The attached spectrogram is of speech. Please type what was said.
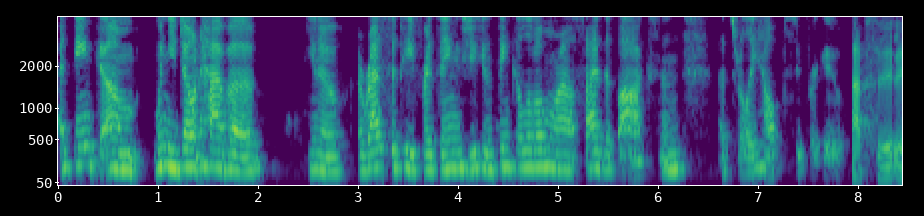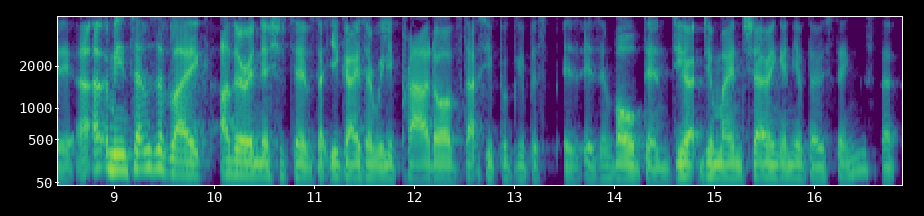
I think um, when you don't have a you know a recipe for things you can think a little more outside the box and that's really helped supergoop. Absolutely. I mean in terms of like other initiatives that you guys are really proud of that supergoop is, is, is involved in do you do you mind sharing any of those things that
